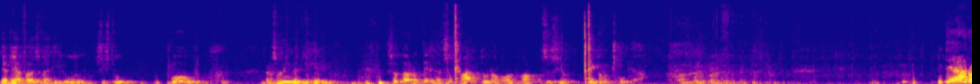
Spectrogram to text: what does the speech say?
Ja, det har faktisk været hele ugen, sidste uge. Wow, er du sådan en af de heldige? Så gør du det, at så brænder du dig rundt op, og så siger du, det kan du tro, jeg er. Men det er du.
